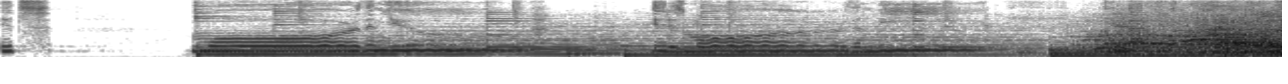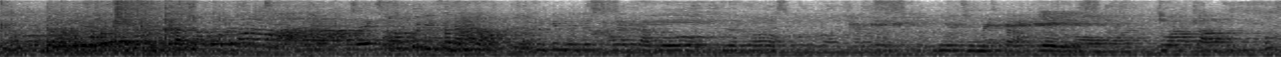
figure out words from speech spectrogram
It's more than you. It is more than me. No matter what. 그렇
